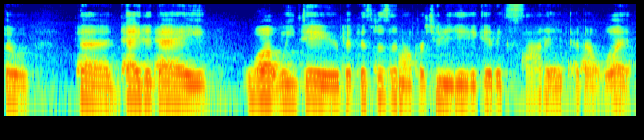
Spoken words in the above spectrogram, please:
the, the day-to-day what we do, but this was an opportunity to get excited about what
